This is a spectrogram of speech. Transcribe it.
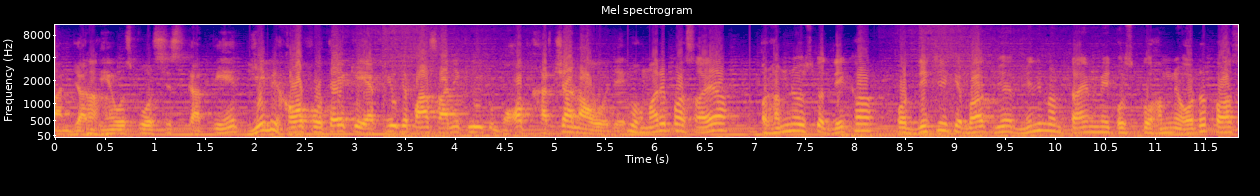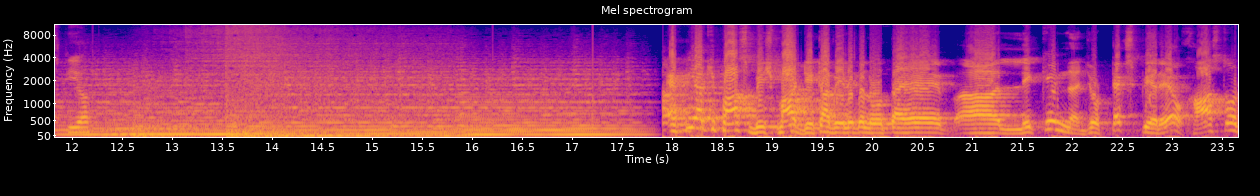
बन जाते हाँ। हैं उसको असिस्ट करते हैं। ये भी खौफ होता है कि एफ़ के पास आने के लिए तो बहुत खर्चा ना हो जाए। वो हमारे पास आया और हमने उसको देखा और देखने के बाद जो है मिनिमम टाइम में उसको हमने ऑर्डर पास किया। एफडीआर के पास बेशुमार डेटा अवेलेबल होता है आ, लेकिन जो टैक्स पेयर है और खास तौर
